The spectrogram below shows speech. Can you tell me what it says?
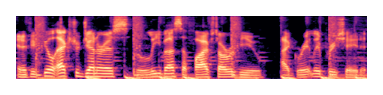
And if you feel extra generous, leave us a five star review. I greatly appreciate it.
